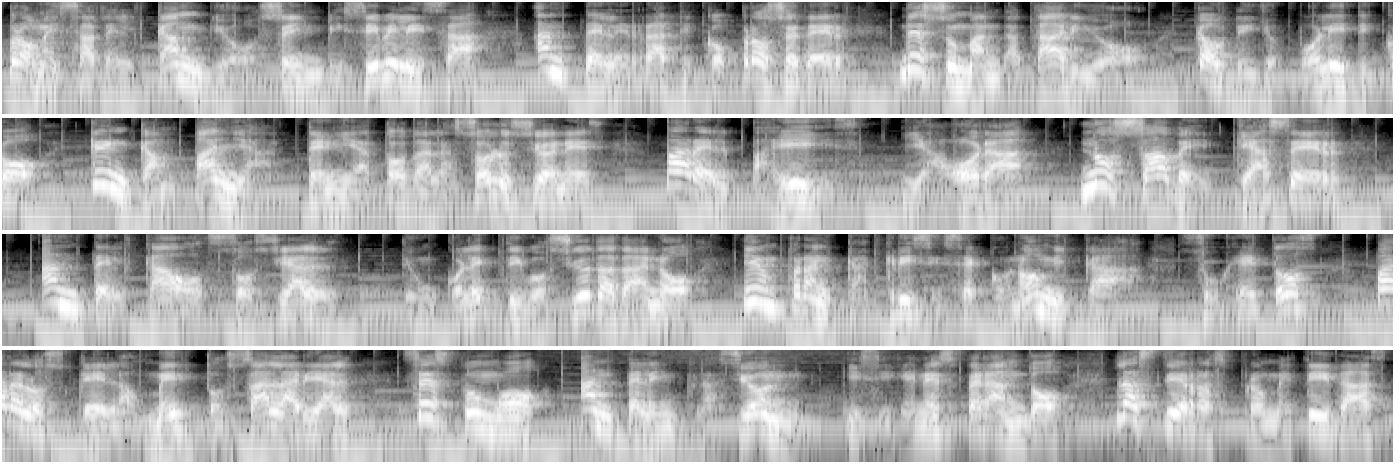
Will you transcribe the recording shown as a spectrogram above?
Promesa del cambio se invisibiliza ante el errático proceder de su mandatario caudillo político que en campaña tenía todas las soluciones para el país y ahora no sabe qué hacer ante el caos social de un colectivo ciudadano en franca crisis económica, sujetos para los que el aumento salarial se esfumó ante la inflación y siguen esperando las tierras prometidas,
